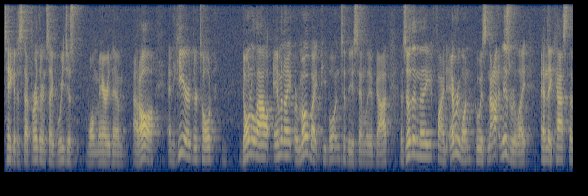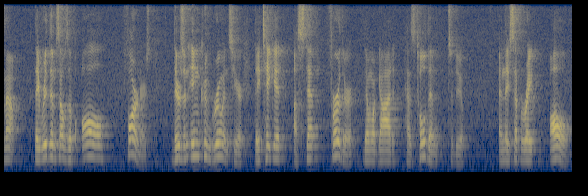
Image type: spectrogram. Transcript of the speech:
take it a step further and say, we just won't marry them at all. And here they're told, don't allow Ammonite or Moabite people into the assembly of God. And so then they find everyone who is not an Israelite and they cast them out. They rid themselves of all foreigners. There's an incongruence here. They take it a step further than what God has told them to do, and they separate all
